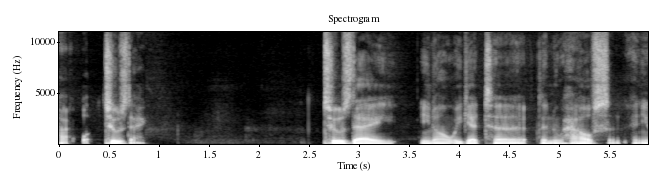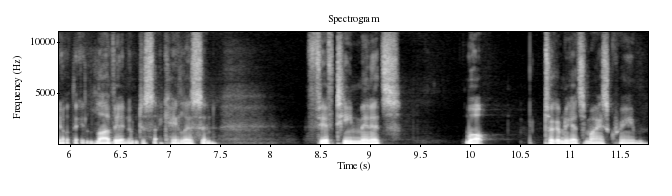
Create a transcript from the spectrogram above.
Well, Tuesday. Tuesday, you know, we get to the new house and, and, you know, they love it. I'm just like, hey, listen, 15 minutes. Well, took them to get some ice cream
